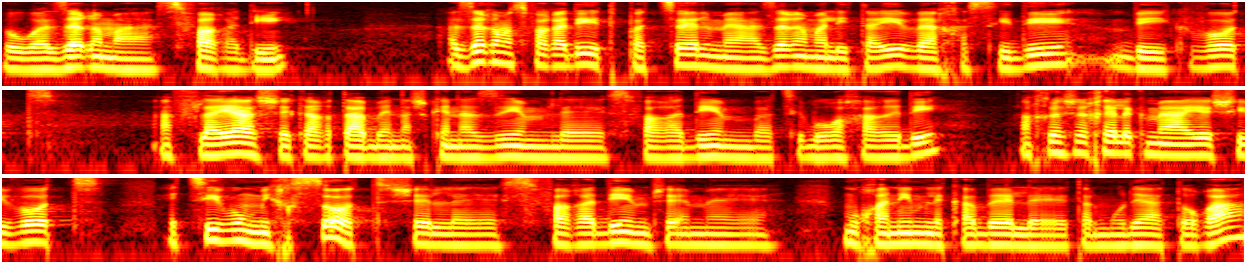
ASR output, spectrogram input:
והוא הזרם הספרדי, הזרם הספרדי התפצל מהזרם הליטאי והחסידי בעקבות אפליה שקרתה בין אשכנזים לספרדים בציבור החרדי, אחרי שחלק מהישיבות הציבו מכסות של אה, ספרדים שהם אה, מוכנים לקבל אה, תלמודי התורה,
